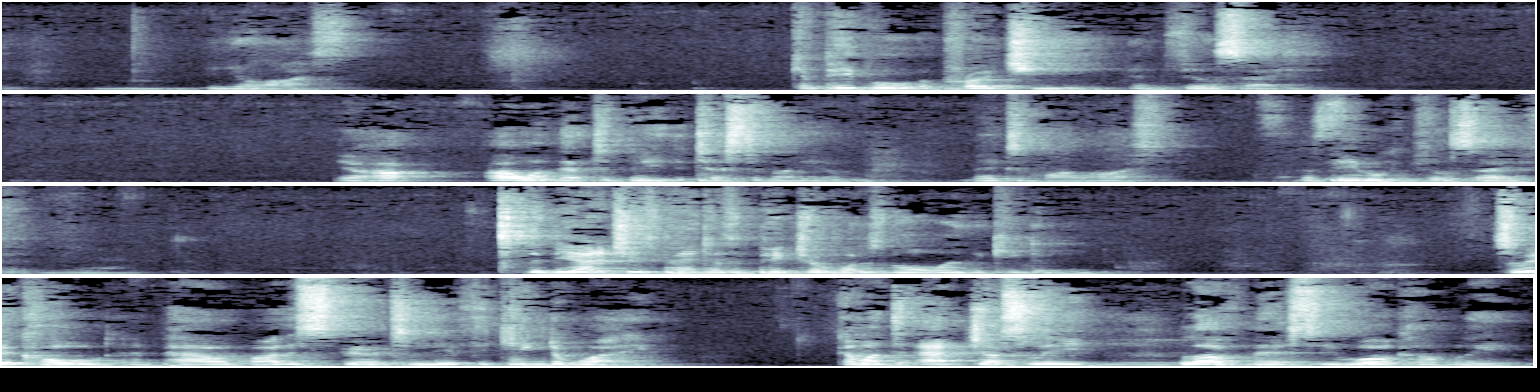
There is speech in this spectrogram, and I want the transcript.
in your life? Can people approach you and feel safe? Yeah, I, I want that to be the testimony of Meg's in my life. That people can feel safe. The Beatitudes paint us a picture of what is normal in the kingdom. So we are called and empowered by the Spirit to live the kingdom way. Come on, to act justly, love mercy, walk humbly,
